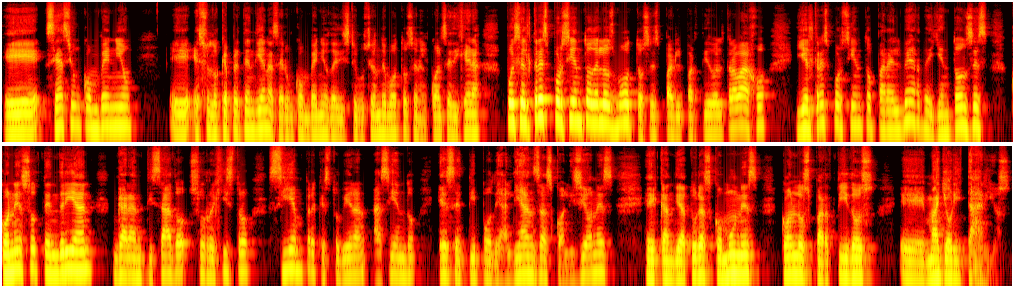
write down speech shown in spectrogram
eh, se hace un convenio eh, eso es lo que pretendían, hacer un convenio de distribución de votos en el cual se dijera, pues el 3% de los votos es para el Partido del Trabajo y el 3% para el Verde. Y entonces con eso tendrían garantizado su registro siempre que estuvieran haciendo ese tipo de alianzas, coaliciones, eh, candidaturas comunes con los partidos eh, mayoritarios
